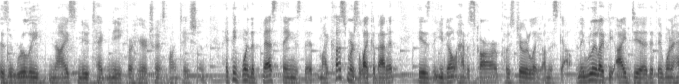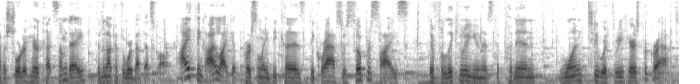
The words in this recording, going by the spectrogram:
is a really nice new technique for hair transplantation. I think one of the best things that my customers like about it is that you don't have a scar posteriorly on the scalp. And they really like the idea that they want to have a shorter haircut someday, that they're not going to have to worry about that scar. I think I like it personally because the grafts are so precise. They're follicular units that put in one, two, or three hairs per graft.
